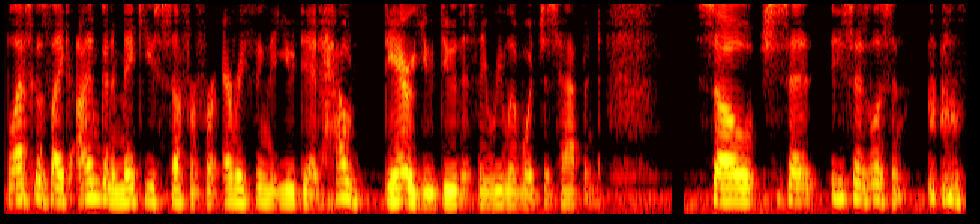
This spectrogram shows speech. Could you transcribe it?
Belasco's like, I'm going to make you suffer for everything that you did. How dare you do this? They relive what just happened. So she said, he says, listen,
